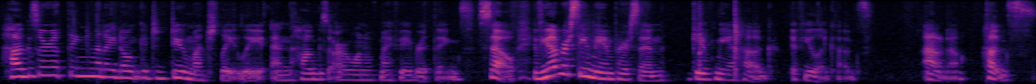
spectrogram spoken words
Hugs are a thing that I don't get to do much lately, and hugs are one of my favorite things. So, if you ever see me in person, give me a hug if you like hugs. I don't know. Hugs.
